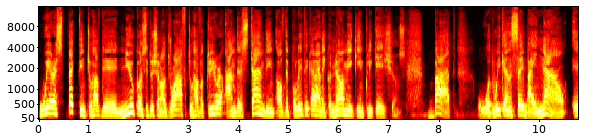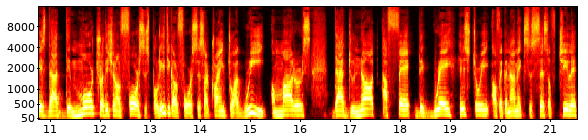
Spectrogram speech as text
We are expecting to have the new constitutional draft to have a clearer understanding of the political and economic implications. But what we can say by now is that the more traditional forces, political forces, are trying to agree on matters that do not affect the great history of economic success of Chile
